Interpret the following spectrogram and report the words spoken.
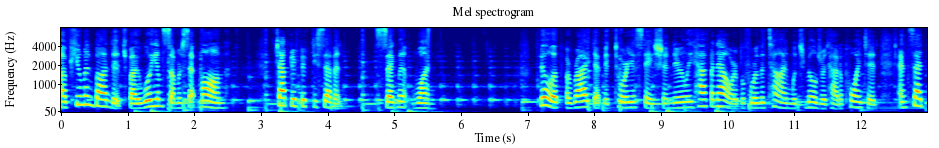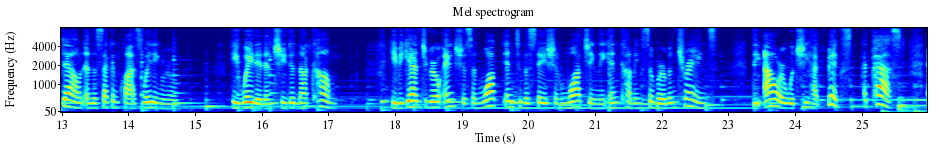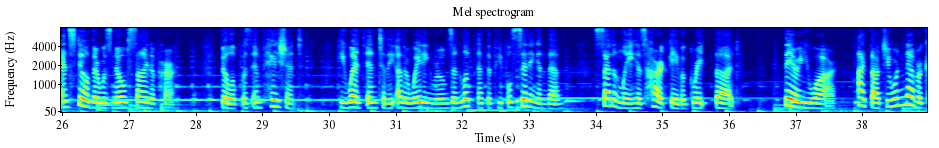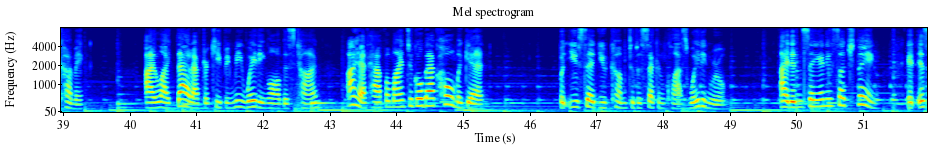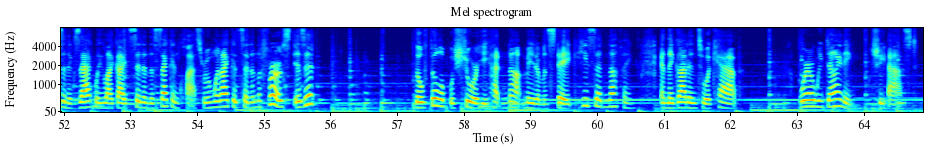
of Human Bondage by William Somerset Maugham. Chapter 57, Segment 1. Philip arrived at Victoria Station nearly half an hour before the time which Mildred had appointed and sat down in the second class waiting room. He waited and she did not come. He began to grow anxious and walked into the station watching the incoming suburban trains. The hour which she had fixed had passed, and still there was no sign of her. Philip was impatient. He went into the other waiting rooms and looked at the people sitting in them. Suddenly his heart gave a great thud. There you are. I thought you were never coming. I like that after keeping me waiting all this time. I had half a mind to go back home again. But you said you'd come to the second class waiting room. I didn't say any such thing. It isn't exactly like I'd sit in the second class room when I could sit in the first, is it? Though Philip was sure he had not made a mistake, he said nothing, and they got into a cab. Where are we dining? she asked.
